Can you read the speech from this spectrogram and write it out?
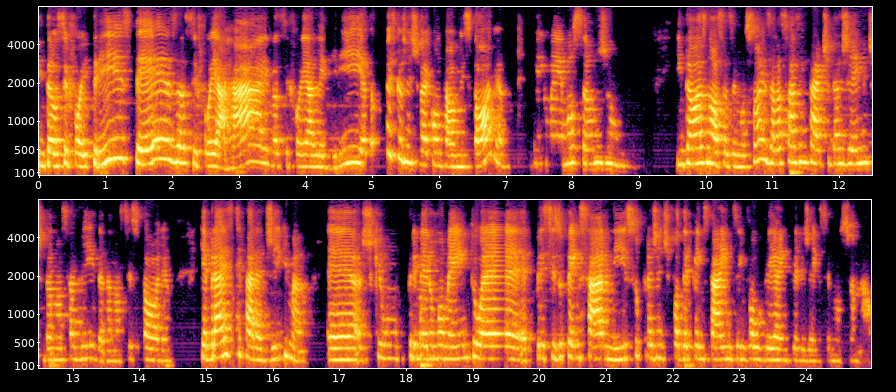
Então, se foi tristeza, se foi a raiva, se foi a alegria, toda vez que a gente vai contar uma história, tem uma emoção junto. Então, as nossas emoções, elas fazem parte da gente, da nossa vida, da nossa história. Quebrar esse paradigma, é, acho que um primeiro momento é, é preciso pensar nisso para a gente poder pensar em desenvolver a inteligência emocional.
